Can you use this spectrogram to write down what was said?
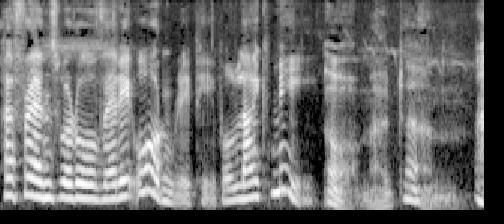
Her friends were all very ordinary people like me. Oh, madame.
